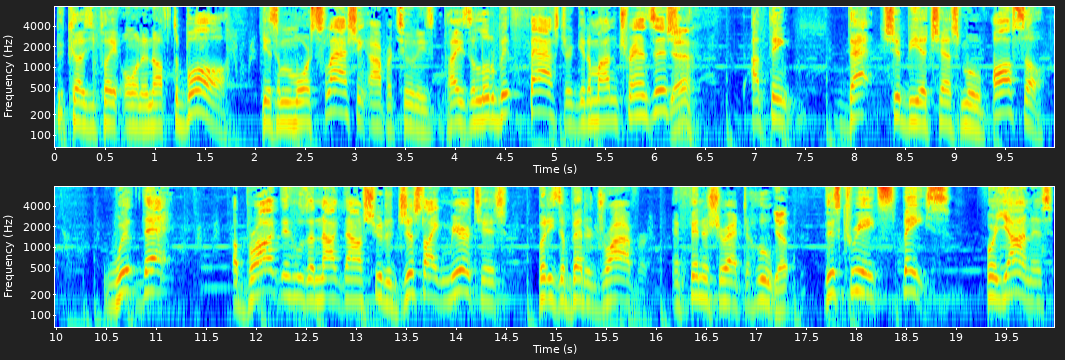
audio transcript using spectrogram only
because you play on and off the ball. Gives him more slashing opportunities. Plays a little bit faster. Get him out in transition. Yeah. I think that should be a chess move. Also, with that, a Brogdon who's a knockdown shooter, just like Mirotic, but he's a better driver and finisher at the hoop. Yep. This creates space for Giannis,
